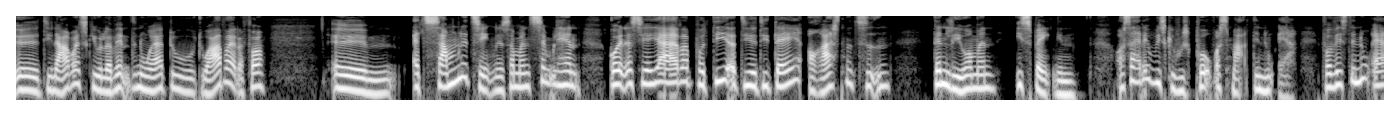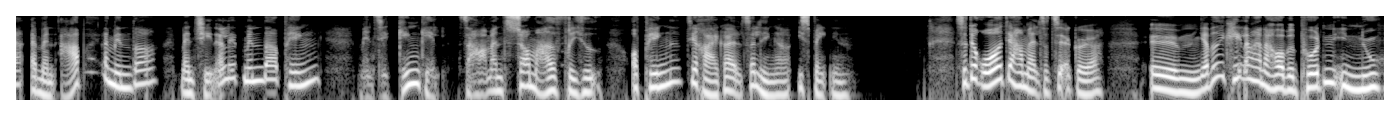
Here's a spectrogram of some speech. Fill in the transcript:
øh, din arbejdsgiver, eller hvem det nu er, du, du arbejder for, øh, at samle tingene, så man simpelthen går ind og siger, jeg er der på de og de og de dage, og resten af tiden, den lever man i Spanien. Og så er det jo, vi skal huske på, hvor smart det nu er. For hvis det nu er, at man arbejder mindre, man tjener lidt mindre penge, men til gengæld, så har man så meget frihed, og pengene, de rækker altså længere i Spanien. Så det rådede jeg ham altså til at gøre. Øhm, jeg ved ikke helt, om han har hoppet på den endnu,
